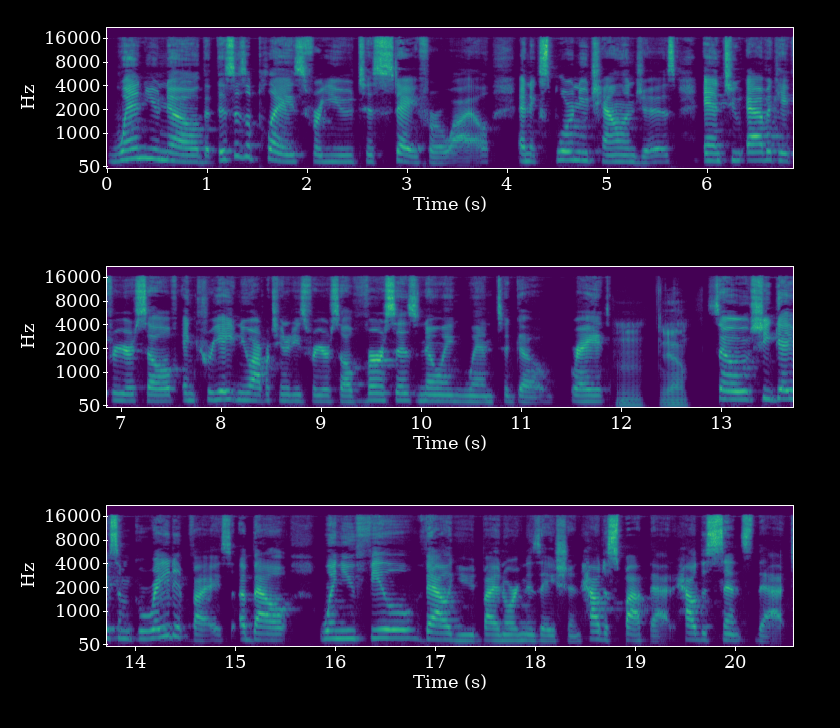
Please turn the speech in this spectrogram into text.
when you know that this is a place for you to stay for a while and explore new challenges and to advocate for yourself and create new opportunities for yourself versus knowing when to go, right? Mm, yeah. So she gave some great advice about when you feel valued by an organization, how to spot that, how to sense that.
